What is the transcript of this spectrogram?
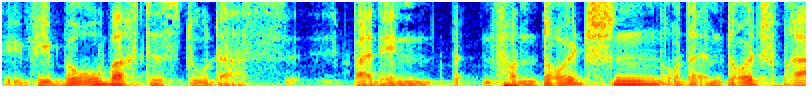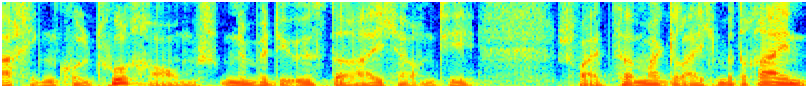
wie beobachtest du das bei den von Deutschen oder im deutschsprachigen Kulturraum? Nehmen wir die Österreicher und die Schweizer mal gleich mit rein.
